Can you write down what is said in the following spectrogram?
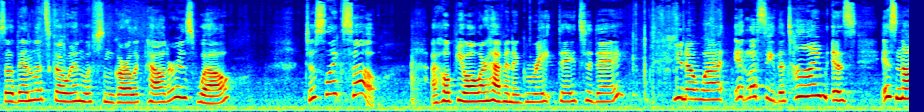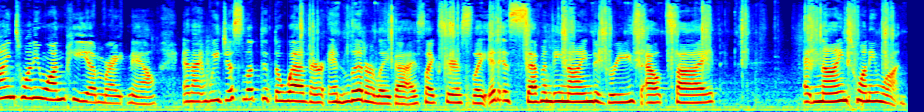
So then let's go in with some garlic powder as well just like so. I hope you all are having a great day today. You know what? It let's see. The time is is 9:21 p.m. right now, and I we just looked at the weather and literally, guys, like seriously, it is 79 degrees outside at 9:21.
